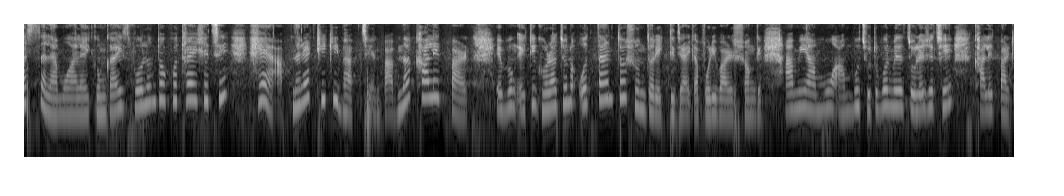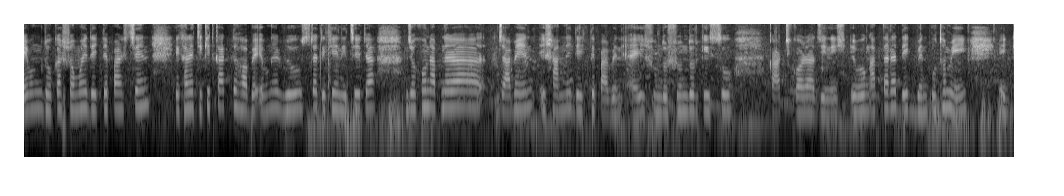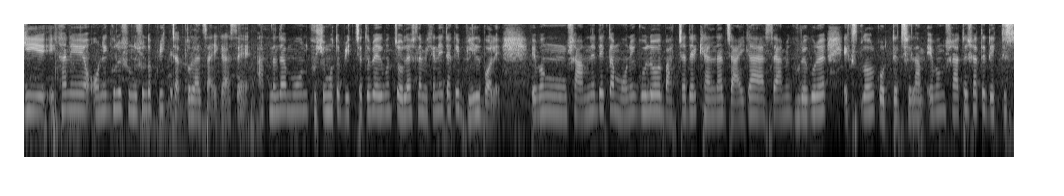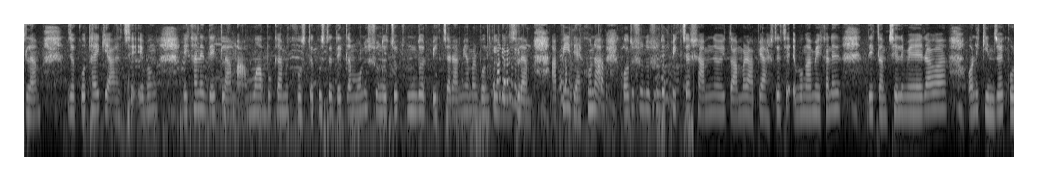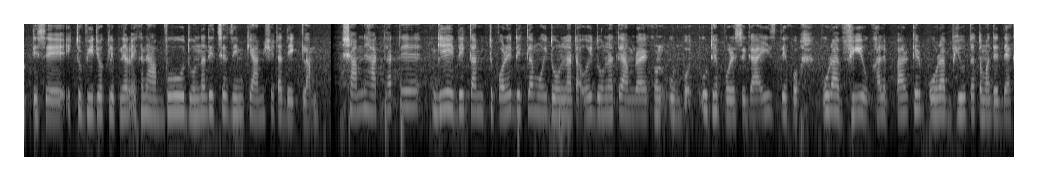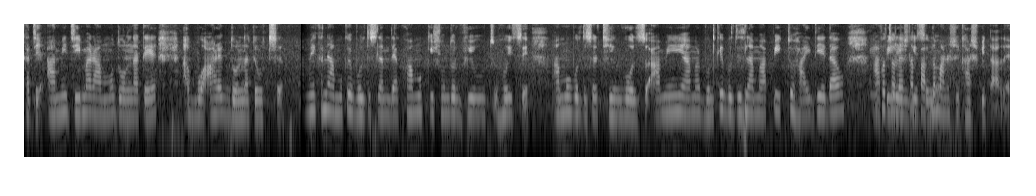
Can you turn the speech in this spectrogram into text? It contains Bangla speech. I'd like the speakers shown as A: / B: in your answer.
A: আসসালামু আলাইকুম গাইস বলুন তো কোথায় এসেছি? হ্যাঁ আপনারা ঠিকই ভাবছেন, পাবনা খালিদ পার্ক। এবং এটি ঘোরার জন্য অত্যন্ত সুন্দর একটি জায়গা পরিবারের সঙ্গে। আমি, আম্মু আম্মু ছোটো বোন মিলে চলে এসেছি খালিদ পার্ক এবং ঢোকার সময় দেখতে পাচ্ছেন এখানে টিকিট কাটতে হবে এবং এর ভিউজটা দেখিয়ে নিচ্ছে। এটা যখন আপনারা যাবেন, এই সামনে দেখতে পাবেন এই সুন্দর সুন্দর কিছু কাজ করা জিনিস এবং আপনারা দেখবেন প্রথমেই গিয়ে এখানে অনেকগুলো সুন্দর সুন্দর পিকচার তোলার জায়গা আছে। আপনারা মন খুশি মতো পিকচার তুলবে এবং চলে আসলাম এখানে এটাকে বিল বলে। এবং সামনে দেখলাম অনেকগুলো বাচ্চাদের খেলনার জায়গা আছে, আমি ঘুরে ঘুরে এক্সপ্লোর করতেছিলাম এবং সাথে সাথে দেখতেছিলাম যে কোথায় কি আছে এবং এখানে দেখলাম আম্মু আব্বুকে আমি খুঁজতে খুঁজতে দেখলাম অনেক সুন্দর সুন্দর পিকচার আমি আমার বোনকে বলছিলাম, আপি দেখো না, কত সুন্দর সুন্দর পিকচার সামনে ওই তো আমার আপি আসতেছে এবং আমি এখানে দেখলাম ছেলেমেয়েরাও অনেক এনজয় করতেছে। একটু ভিডিও ক্লিপ নিলাম, এখানে আব্বু দোলনা দিচ্ছে, জিমকে আমি সেটা দেখলাম। সামনে হাঁটতে হাঁটতে গিয়ে দেখলাম, একটু পরে দেখলাম ওই দোলনাটা। ওই দোলনাতে আমরা এখন উঠবো, উঠে পড়েছি। গাইজ দেখো, পুরা ভিউ খালি পার্কের পুরা ভিউটা তোমাদের দেখাচ্ছে। আমি, জিম আর আম্মু দোলনাতে, আব্বু আরেক দোলনাতে উঠছে। আমি এখানে আমুকে বলতেছিলাম দেখো আম্মু কি সুন্দর ভিউ হয়েছে আম্মু বলতেছিল ঠিক বলছো। আমি আমার বোনকে বলতেছিলাম আপি একটু হাই দিয়ে দাও। আপনি চলে আসলাম পাবনা মানসিক হাসপাতালে।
